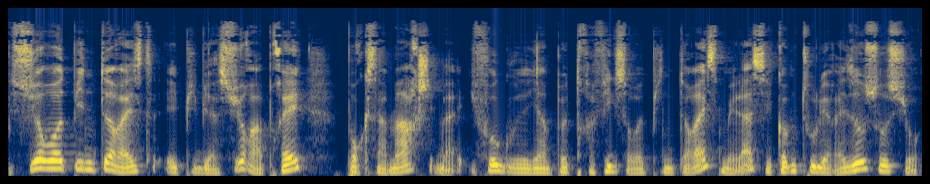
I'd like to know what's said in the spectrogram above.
sur votre Pinterest. Et puis bien sûr, après, pour que ça marche, eh ben, il faut que vous ayez un peu de trafic sur votre Pinterest, mais là c'est comme tous les réseaux sociaux.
